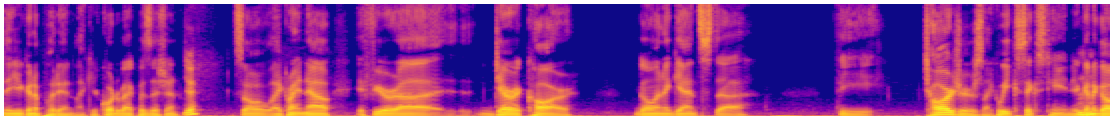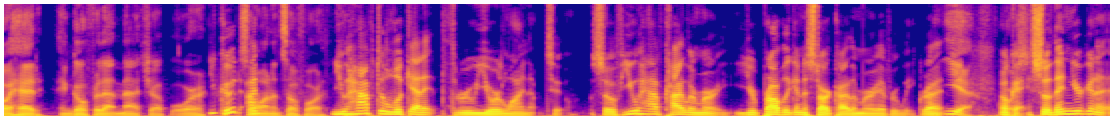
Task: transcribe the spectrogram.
that you're gonna put in, like your quarterback position. Yeah. So like right now, if you're uh, Derek Carr going against uh, the Chargers, like Week 16, you're gonna go ahead and go for that matchup, or Mm-hmm. You could. so I'm- on and so forth. you have to look at it through your lineup too. So if you have Kyler Murray, you're probably going to start Kyler Murray every week, right? Yeah. Okay, so then you're gonna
